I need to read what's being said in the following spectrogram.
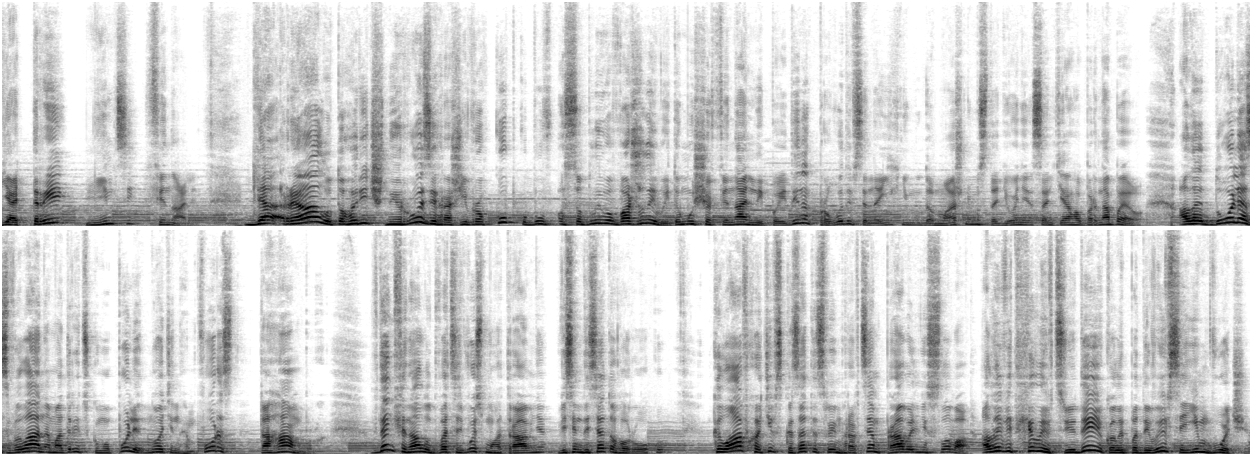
5-3 німці в фіналі. Для реалу тогорічний розіграш Єврокубку був особливо важливий, тому що фінальний поєдинок проводився на їхньому домашньому стадіоні Сантьяго Бернабео. Але доля звела на мадридському полі Нотінгем Форест та Гамбург. В день фіналу, 28 травня 80-го року, Клав хотів сказати своїм гравцям правильні слова, але відхилив цю ідею, коли подивився їм в очі.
